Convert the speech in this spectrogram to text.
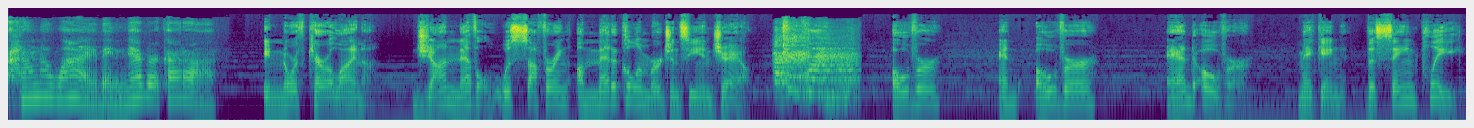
I don't know why. They never got off. In North Carolina, John Neville was suffering a medical emergency in jail. I can't breathe! Over and over and over, making the same plea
